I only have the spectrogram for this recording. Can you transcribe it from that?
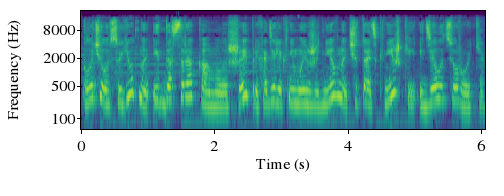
Получилось уютно, и до 40 малышей приходили к нему ежедневно читать книжки и делать уроки.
